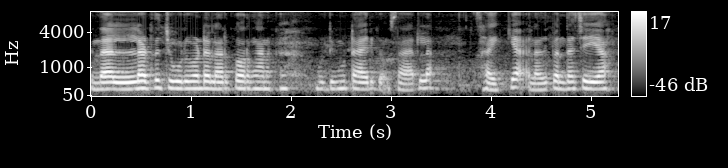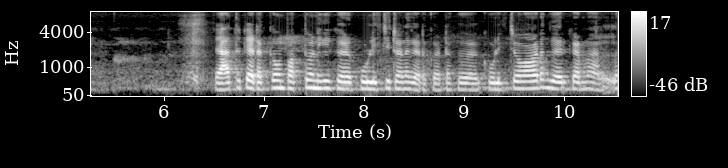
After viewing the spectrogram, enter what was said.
എന്താ എല്ലായിടത്തും ചൂട് കൊണ്ട് എല്ലാവർക്കും ഉറങ്ങാനൊക്കെ ബുദ്ധിമുട്ടായിരിക്കും. സാരില്ല സഹിക്കുക അല്ലാതെ ഇപ്പം എന്താ ചെയ്യുക രാത്രി കിടക്കുമ്പോൾ പത്ത് മണിക്ക് കുളിച്ചിട്ടാണ് കിടക്കുക കേട്ടോ. കുളിച്ചോടം കയറി കിടന്ന് നല്ല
